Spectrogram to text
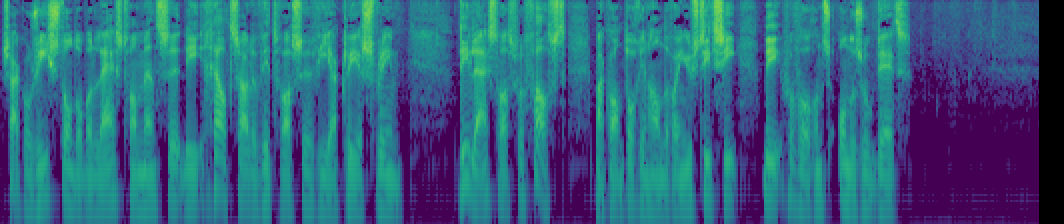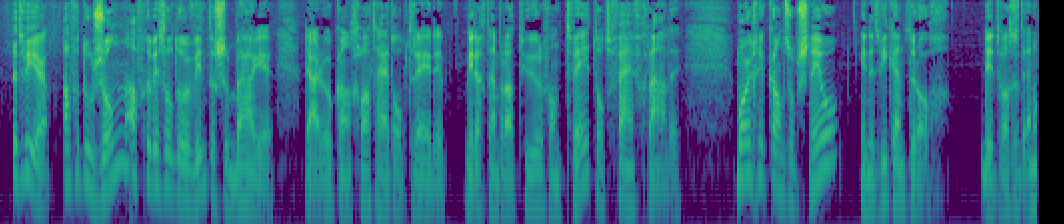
Sarkozy stond op een lijst van mensen die geld zouden witwassen via Clearstream. Die lijst was vervalst, maar kwam toch in handen van justitie, die vervolgens onderzoek deed. Het weer. Af en toe zon, afgewisseld door winterse buien. Daardoor kan gladheid optreden. Middagtemperatuur van 2 tot 5 graden. Morgen kans op sneeuw, in het weekend droog. Dit was het en.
